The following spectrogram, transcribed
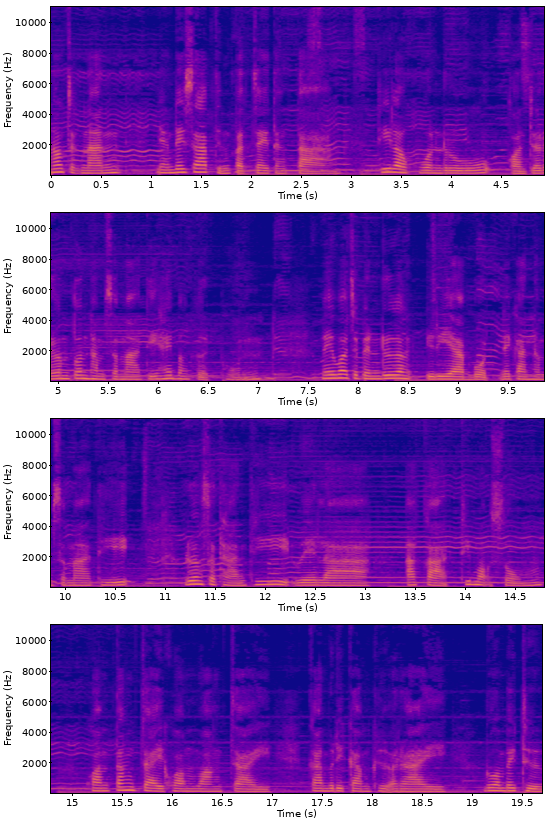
นอกจากนั้นยังได้ทราบถึงปัจจัยต่างๆ ที่เราควรรู้ก่อนจะเริ่มต้นทำสมาธิให้บังเกิดผล ไม่ว่าจะเป็นเรื่องอิริยาบถในการทำสมาธิ เรื่องสถานที่เวลา อากาศที่เหมาะสม ความตั้งใจความวางใจ การบริกรรมคืออะไร รวมไปถึง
